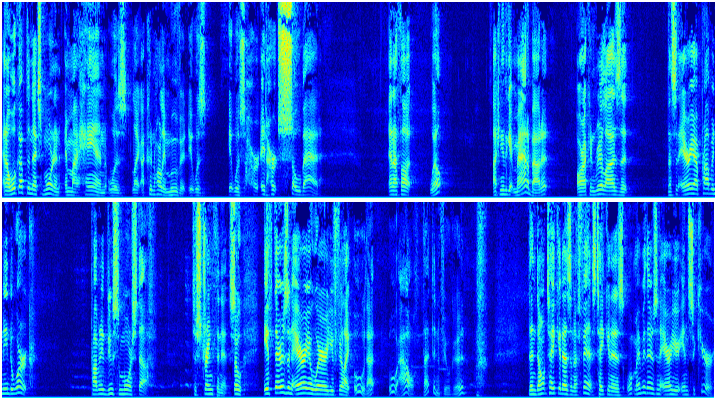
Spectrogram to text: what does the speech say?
And I woke up the next morning and my hand was like I couldn't hardly move it. It was it was hurt. It hurt so bad. And I thought, well, I can either get mad about it or I can realize that that's an area I probably need to work. Probably need to do some more stuff to strengthen it. So if there's an area where you feel like, ooh, that, ooh, ow, that didn't feel good. then don't take it as an offense. Take it as, well, maybe there's an area you're insecure.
